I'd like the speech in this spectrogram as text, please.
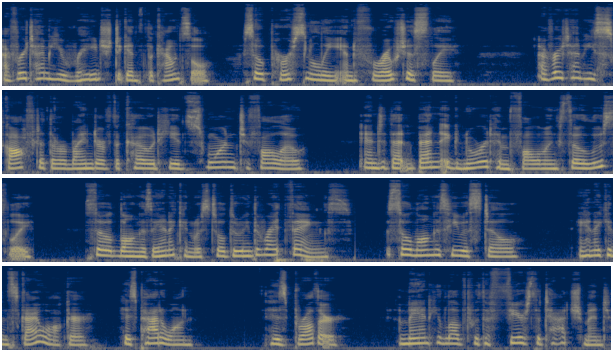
every time he raged against the Council, so personally and ferociously, every time he scoffed at the reminder of the code he had sworn to follow, and that Ben ignored him following so loosely, so long as Anakin was still doing the right things, so long as he was still Anakin Skywalker, his Padawan, his brother a man he loved with a fierce attachment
